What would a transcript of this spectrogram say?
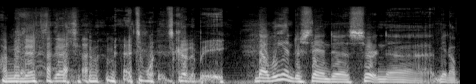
I mean, that's that's that's what it's going to be. Now we understand a certain, uh, you know,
